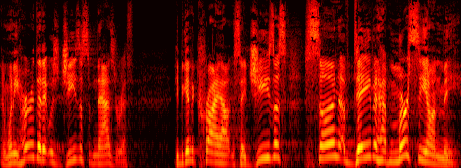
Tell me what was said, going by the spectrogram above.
And when he heard that it was Jesus of Nazareth, he began to cry out and say, Jesus, son of David, have mercy on me.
